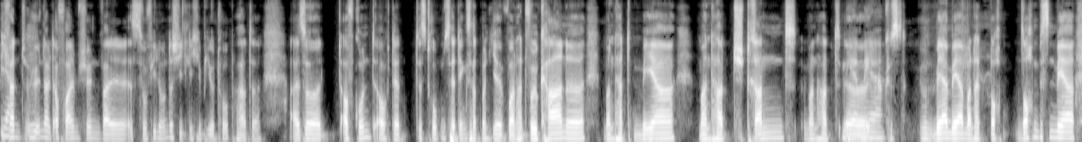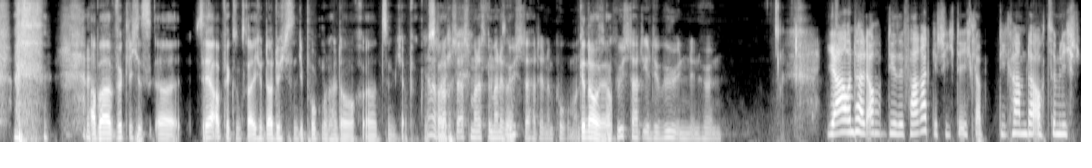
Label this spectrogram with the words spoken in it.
ich ja. fand Höhen halt auch vor allem schön, weil es so viele unterschiedliche Biotope hatte. Also aufgrund auch der, des Tropensettings hat man hier, man hat Vulkane, man hat Meer, man hat Strand, man hat mehr, äh, mehr. Küste, mehr, mehr, man hat noch noch ein bisschen mehr. Aber wirklich ist äh, sehr abwechslungsreich und dadurch sind die Pokémon halt auch äh, ziemlich abwechslungsreich. Ja, das war das erste Mal, dass man eine Wüste hatte in einem Pokémon. Genau, also, ja. Wüste hat ihr Debüt in den Höhen. Ja, und halt auch diese Fahrradgeschichte. Ich glaube, die kam da auch ziemlich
